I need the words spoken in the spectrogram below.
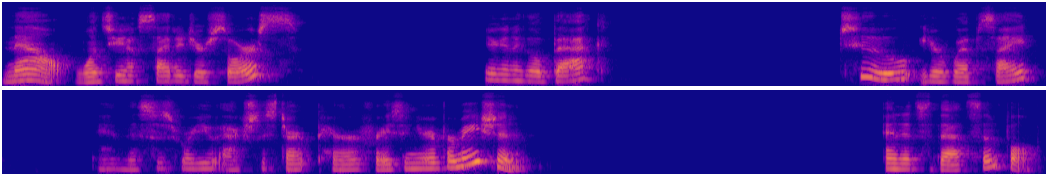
Now, once you have cited your source, you're going to go back to your website, and this is where you actually start paraphrasing your information. And it's that simple.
